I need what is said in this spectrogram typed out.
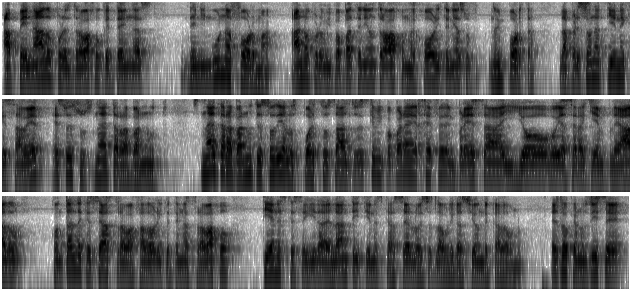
apenado por el trabajo que tengas de ninguna forma. ah, no, pero mi papá tenía un trabajo mejor y tenía su... No importa. La persona tiene que saber, eso es su Snaeta Rabbanut. Snaeta Rabbanut es odia los puestos altos. Es que mi papá era jefe de empresa y yo voy a ser aquí empleado. Con tal de que seas trabajador y que tengas trabajo, tienes que seguir adelante y tienes que hacerlo. Esa es la obligación de cada uno. Es lo que nos dice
